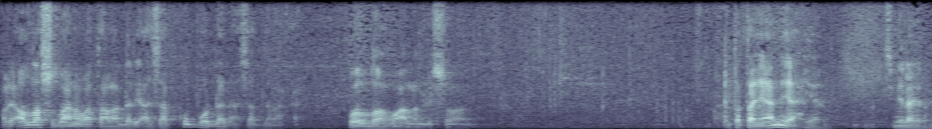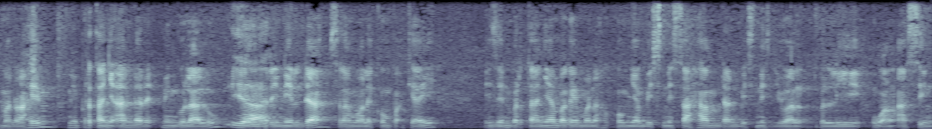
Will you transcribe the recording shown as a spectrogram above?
oleh Allah Subhanahu wa taala dari azab kubur dan azab neraka. Wallahu a'lam bishawab. Pertanyaan ya? ya. Bismillahirrahmanirrahim. Ini pertanyaan dari minggu lalu ya. dari Nilda. Assalamualaikum Pak Kiai. Izin bertanya bagaimana hukumnya bisnis saham dan bisnis jual beli uang asing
